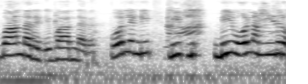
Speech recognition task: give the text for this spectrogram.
బాగున్నారండి బాగున్నారు. పోన్లేండి మీ మీ- అందరూ.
